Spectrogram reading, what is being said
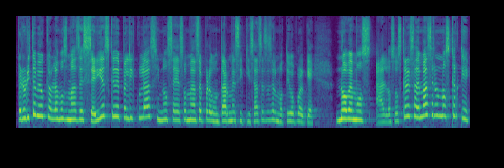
pero ahorita veo que hablamos más de series que de películas y no sé, eso me hace preguntarme si quizás ese es el motivo por el que no vemos a los Oscars. Además, era un Oscar que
